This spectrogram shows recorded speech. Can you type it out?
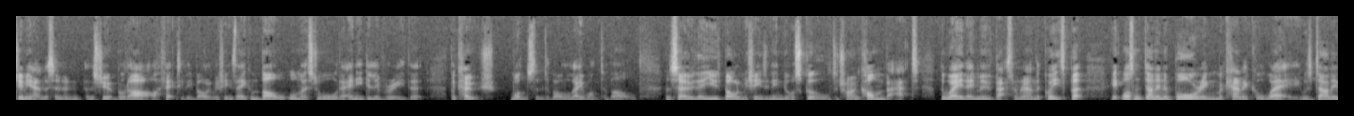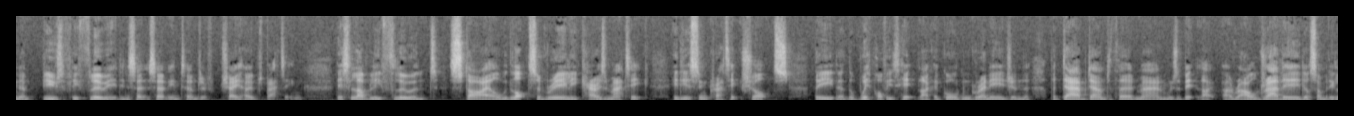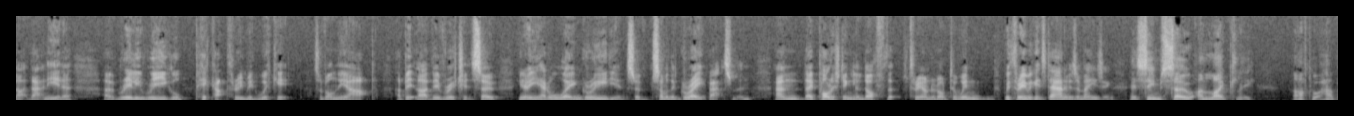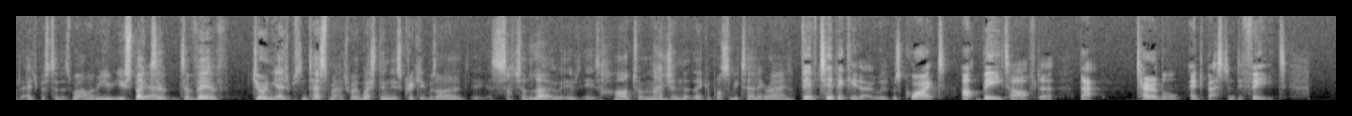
Jimmy Anderson and, and Stuart Broad are effectively bowling machines. They can bowl almost to order any delivery that the coach wants them to bowl or they want to bowl. And so they use bowling machines in indoor school to try and combat the way they move batsmen around the crease. But it wasn't done in a boring, mechanical way. It was done in a beautifully fluid, in, certainly in terms of Shea Hope's batting, this lovely, fluent style with lots of really charismatic, idiosyncratic shots. The, the, the whip off his hip like a Gordon Greenidge and the, the dab down to third man was a bit like a Rahul Dravid or somebody like that. And he had a, a really regal pick up through mid wicket, sort of on the up, a bit like Viv Richards. So, you know, he had all the ingredients of some of the great batsmen and they polished England off that 300 odd to win with three wickets down. It was amazing. It seems so unlikely after what happened at Edgbaston as well. I mean, you, you spoke Yeah. to, to Viv during the Edgbaston Test match when West Indies cricket was on a, such a low. It, it's hard to imagine that they could possibly turn it around. Viv typically though was, was quite upbeat after that terrible Edgbaston defeat.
